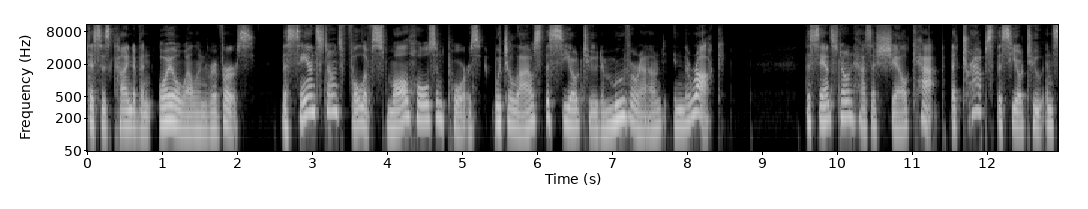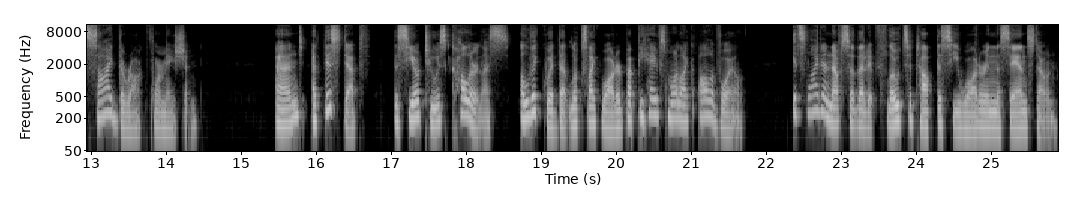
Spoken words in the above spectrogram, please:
This is kind of an oil well in reverse. The sandstone's full of small holes and pores, which allows the CO2 to move around in the rock. The sandstone has a shale cap that traps the CO2 inside the rock formation. And at this depth, the CO2 is colorless, a liquid that looks like water but behaves more like olive oil. It's light enough so that it floats atop the seawater in the sandstone.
